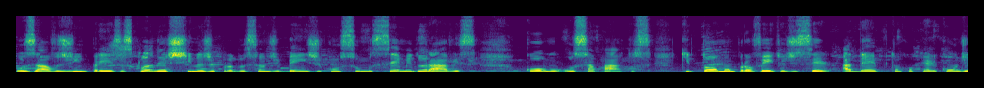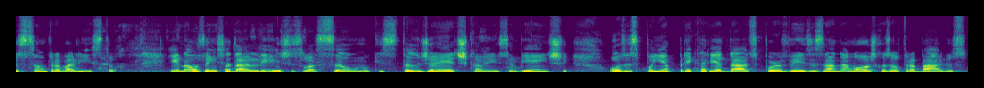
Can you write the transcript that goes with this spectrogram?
os alvos de empresas clandestinas de produção de bens de consumo semiduráveis, como os sapatos, que tomam proveito de ser adepto a qualquer condição trabalhista. E na ausência da legislação no que estange a ética nesse ambiente, os expõe a precariedades por vezes analógicas ao trabalhos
